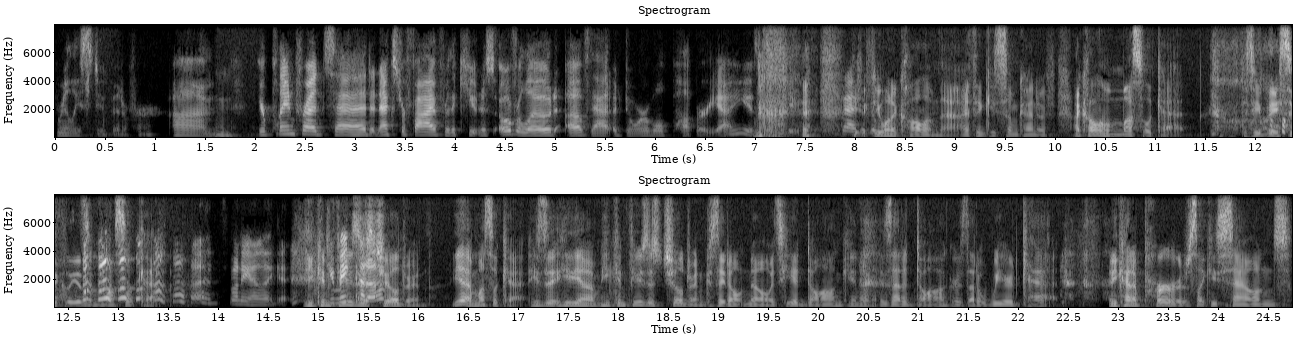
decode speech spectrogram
really stupid of her. Um, Hmm. Your plain Fred said an extra five for the cuteness overload of that adorable pupper. Yeah, he is cute. If you want to call him that, I think he's some kind of. I call him a muscle cat because he basically is a muscle cat. it's funny. I like it. He Did you make confuses children. Yeah, muscle cat. He's a, he um he confuses children because they don't know. Is he a dog? You know, is that a dog or is that a weird cat? And he kind of purrs like he sounds.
